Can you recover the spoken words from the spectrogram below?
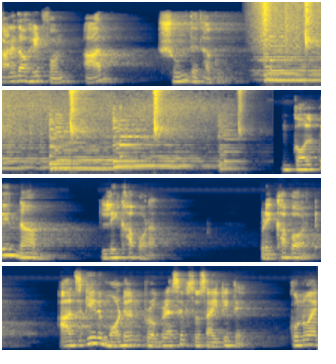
কানে দাও হেডফোন আর শুনতে থাকো। গল্পের নাম লেখাপড়া। প্রেক্ষাপট আজকের মডার্ন প্রোগ্রেসিভ সোসাইটিতে কোনো এক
